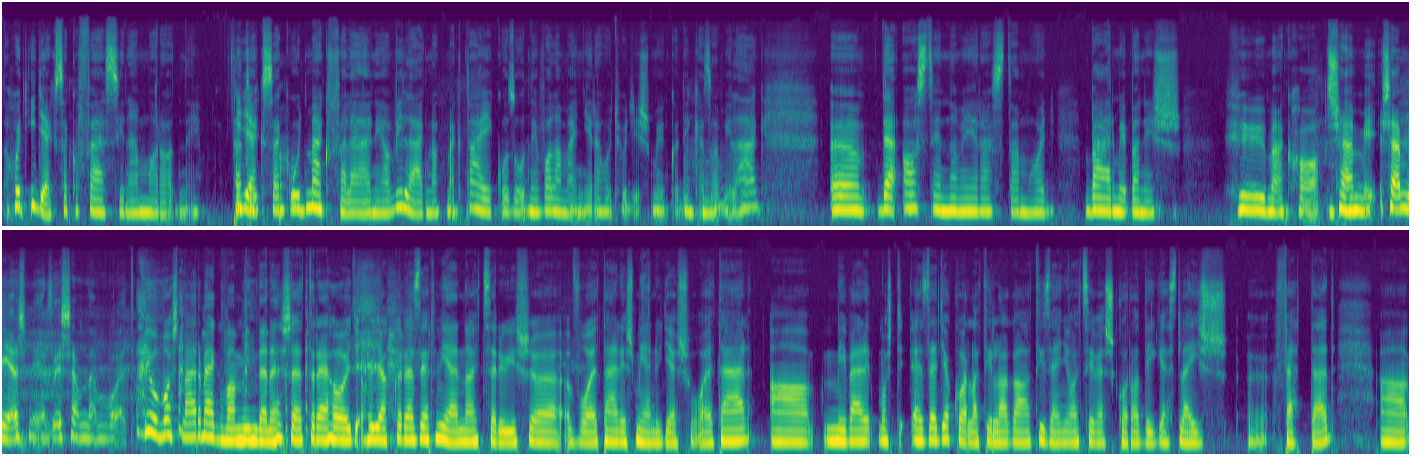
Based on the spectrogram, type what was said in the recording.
hogy igyekszek a felszínen maradni. Tehát, igyekszek hogy, úgy megfelelni a világnak, meg tájékozódni valamennyire, hogy hogy is működik uh-huh. ez a világ. De azt én nem éreztem, hogy bármiben is hű, meg ha semmi, semmi ilyesmi érzésem nem volt. Jó, most már megvan minden esetre, hogy, hogy akkor azért milyen nagyszerű is voltál, és milyen ügyes voltál. A, mivel most ezzel gyakorlatilag a 18 éves korodig ezt le is fetted, a,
